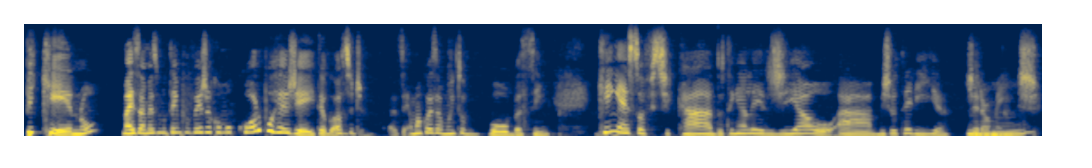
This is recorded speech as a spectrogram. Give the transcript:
pequeno, mas ao mesmo tempo veja como o corpo rejeita. Eu gosto de. É uma coisa muito boba, assim. Quem é sofisticado tem alergia à bijuteria, geralmente.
